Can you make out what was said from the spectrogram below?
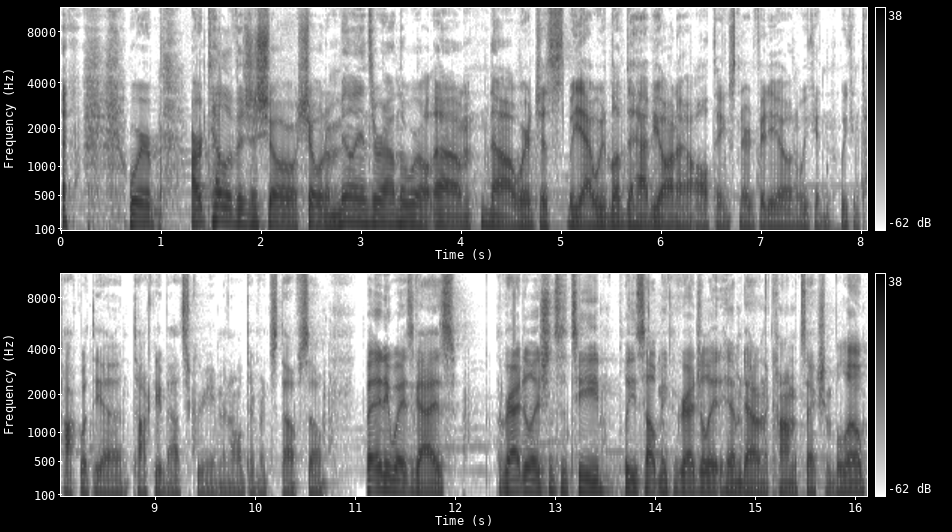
we're our television show showing to millions around the world. Um, no, we're just, but yeah, we'd love to have you on a all things nerd video, and we can we can talk with you, uh, talk to you about Scream and all different stuff. So, but anyways, guys, congratulations to T. Please help me congratulate him down in the comment section below.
